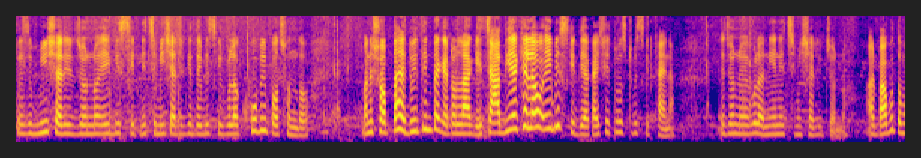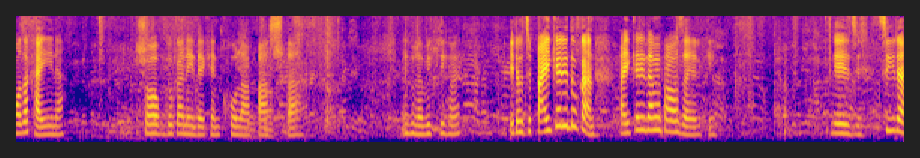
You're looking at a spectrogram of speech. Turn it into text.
তো যে মিশারির জন্য এই বিস্কিট নিচ্ছে, মিশারির কিন্তু এই বিস্কিটগুলো খুবই পছন্দ। মানে সপ্তাহে দুই তিন প্যাকেটও লাগে। চা দিয়ে খেলেও এই বিস্কিট দিয়ে খায়, সে টুস্ট বিস্কিট খায় না। এই জন্য এগুলো নিয়ে নিচ্ছি মিশারির জন্য। আর বাবু তো মজা খায়ই না। সব দোকানেই দেখেন খোলা, পাস্তা, এগুলো বিক্রি হয়। এটা হচ্ছে পাইকারি দোকান। পাইকারি দামে পাওয়া যায় আর কি। এই যে, সিরা।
